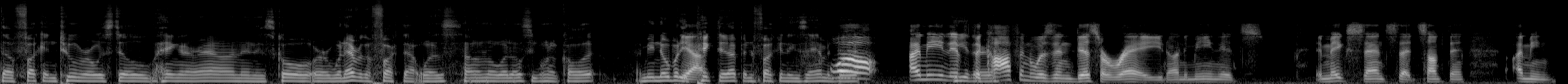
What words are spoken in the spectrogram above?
the fucking tumor was still hanging around in his skull or whatever the fuck that was. I don't know what else you want to call it. I mean, nobody Yeah. picked it up and fucking examined it. Well, I mean, if either. the coffin was in disarray, you know what I mean? It's it makes sense that something. I mean,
